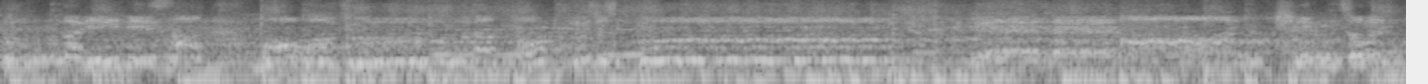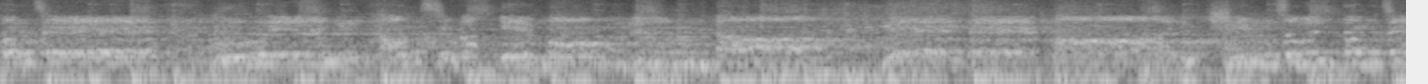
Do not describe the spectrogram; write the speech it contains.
분갈이 이상 모두 신선은 번제 우리는 당신밖에 모른다. 위대한 김정은 번제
